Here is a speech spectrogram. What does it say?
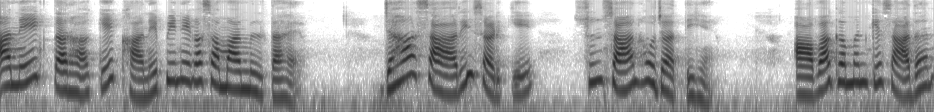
अनेक तरह के खाने पीने का सामान मिलता है, जहाँ सारी सड़कें सुनसान हो जाती हैं। आवागमन के साधन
